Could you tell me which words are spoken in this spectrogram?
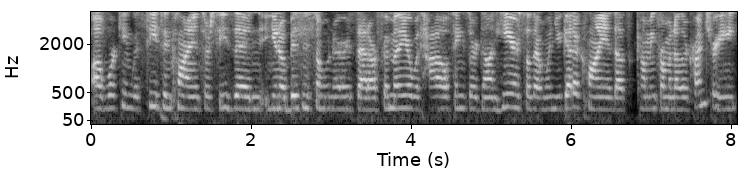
uh, working with seasoned clients or seasoned you know business owners that are familiar with how things are done here, so that when you get a client that's coming from another country,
